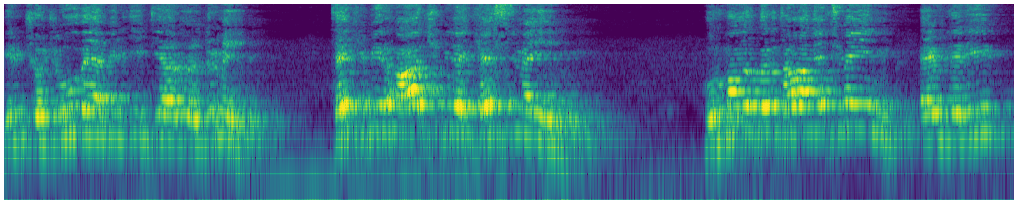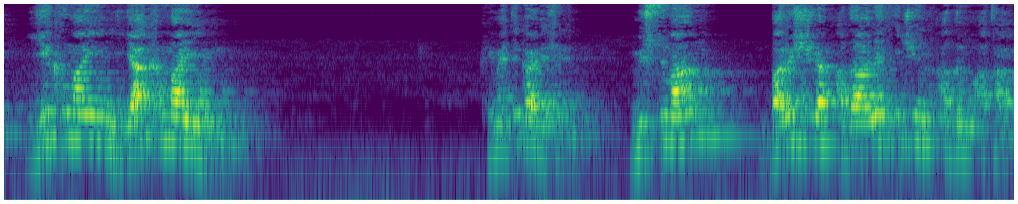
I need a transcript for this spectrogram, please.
bir çocuğu veya bir ihtiyarı öldürmeyin. Tek bir ağaç bile kesmeyin. Hurmalıkları tavan etmeyin. Evleri yıkmayın, yakmayın. Kıymetli kardeşlerim, Müslüman barış ve adalet için adım atar.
